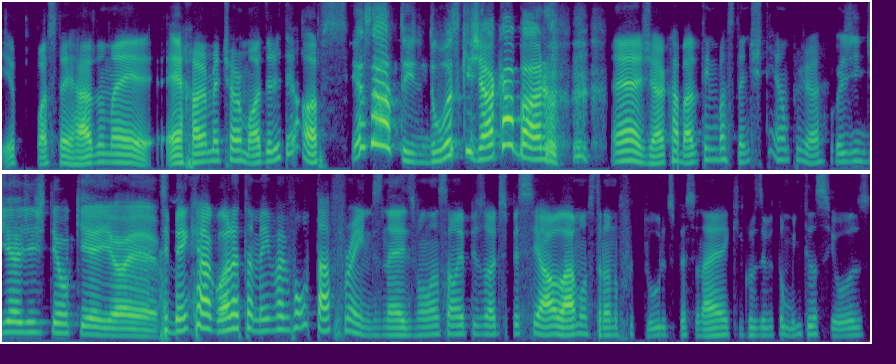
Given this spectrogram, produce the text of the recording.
Eu posso estar errado, mas é How I Met Your Mother e The Office. Exato, e duas que já acabaram. É, já acabaram tem bastante tempo já. Hoje em dia a gente tem o que aí, ó? É Se bem que agora também vai voltar Friends, né? Eles vão lançar um episódio especial lá mostrando o futuro dos personagens, que inclusive eu tô muito ansioso.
